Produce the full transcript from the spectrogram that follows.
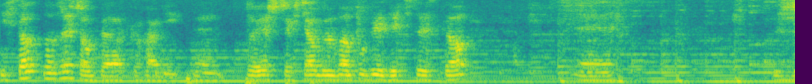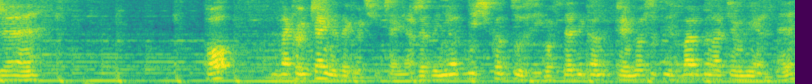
Istotną rzeczą teraz, kochani, e, co jeszcze chciałbym Wam powiedzieć, to jest to, e, że po zakończeniu tego ćwiczenia, żeby nie odnieść kontuzji, bo wtedy kręgosłup jest bardzo naciągnięty,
